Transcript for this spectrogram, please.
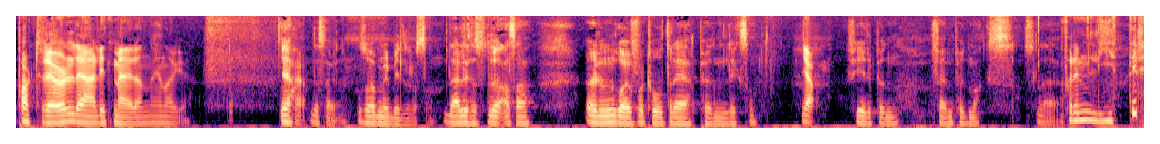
par-tre øl, det er litt mer enn i Norge. Ja, Ja. det stemmer. Og så mye billigere også. Det er liksom, altså, ølen går jo for to-tre pund, liksom. Ja. Fire pund. Fem pund maks. For en liter,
